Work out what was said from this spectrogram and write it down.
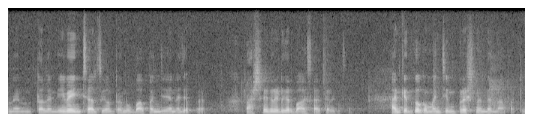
నేను ఉంటాలే నీవే ఇన్ఛార్జ్గా ఉంటావు నువ్వు బాగా పనిచేయనే చెప్పాడు రాజశేఖర రెడ్డి గారు బాగా సహకరించారు. ఆయనకి ఎందుకు ఒక మంచి ఇంప్రెషన్ ఉండేది నా పట్ల.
